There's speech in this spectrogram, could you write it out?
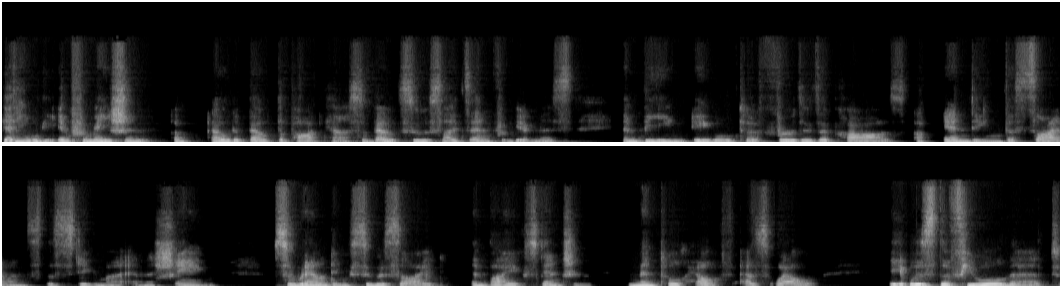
getting the information out about the podcast about Suicide Zen Forgiveness and being able to further the cause of ending the silence, the stigma, and the shame surrounding suicide, and by extension, mental health as well. It was the fuel that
